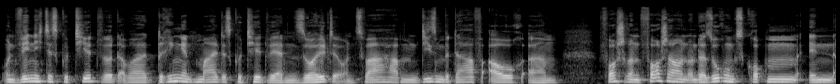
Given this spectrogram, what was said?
und wenig diskutiert wird, aber dringend mal diskutiert werden sollte. Und zwar haben diesen Bedarf auch ähm, Forscherinnen Forscher und Untersuchungsgruppen in,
